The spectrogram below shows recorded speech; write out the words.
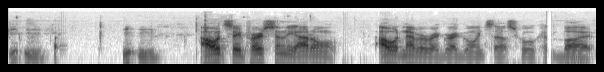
mm-mm, mm-mm. I would say personally, I don't. I would never regret going to that school, 'cause- but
